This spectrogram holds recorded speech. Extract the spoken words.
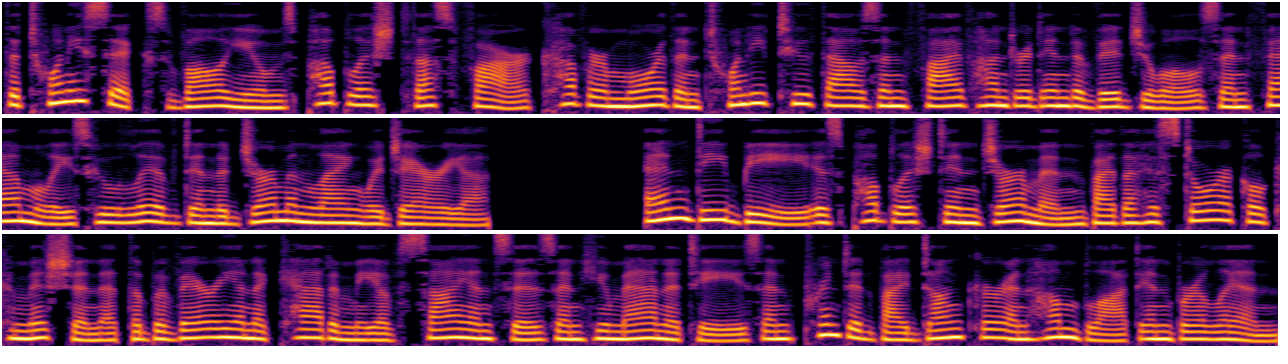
The 26 volumes published thus far cover more than 22,500 individuals and families who lived in the German language area. NDB is published in German by the Historical Commission at the Bavarian Academy of Sciences and Humanities and printed by Duncker and Humblot in Berlin.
